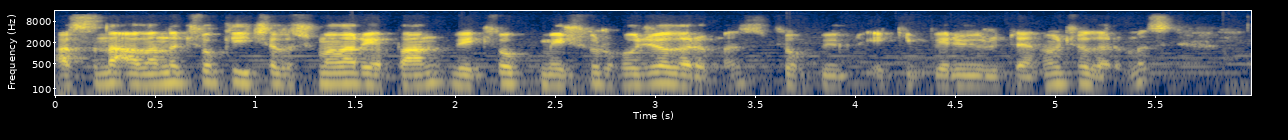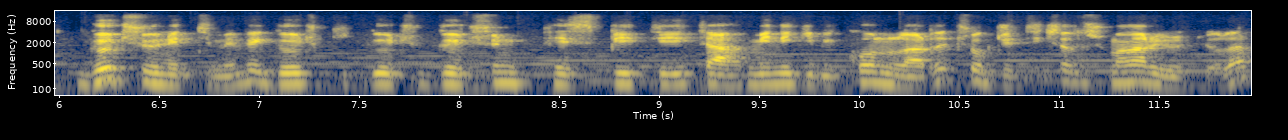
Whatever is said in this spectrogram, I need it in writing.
aslında alanda çok iyi çalışmalar yapan ve çok meşhur hocalarımız, çok büyük ekipleri yürüten hocalarımız göç yönetimi ve göç, göç göçün tespiti, tahmini gibi konularda çok ciddi çalışmalar yürütüyorlar.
